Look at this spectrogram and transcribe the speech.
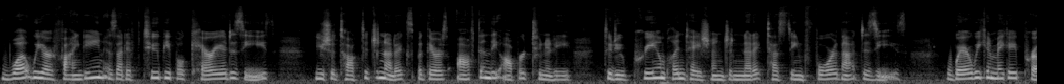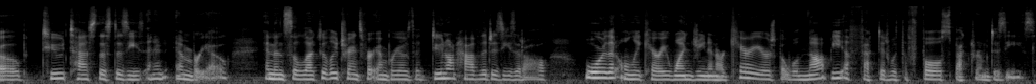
What we are finding is that if two people carry a disease, you should talk to genetics, but there is often the opportunity to do pre implantation genetic testing for that disease, where we can make a probe to test this disease in an embryo and then selectively transfer embryos that do not have the disease at all or that only carry one gene and are carriers but will not be affected with the full spectrum disease.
